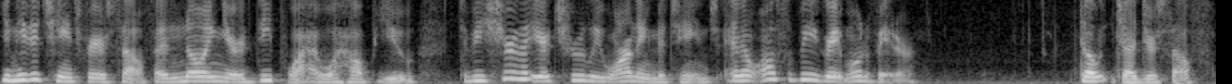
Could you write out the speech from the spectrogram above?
You need to change for yourself, and knowing your deep why will help you to be sure that you're truly wanting to change, and it'll also be a great motivator. Don't judge yourself.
